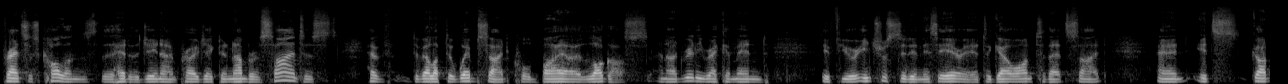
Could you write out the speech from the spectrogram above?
Francis Collins, the head of the Genome Project, and a number of scientists have developed a website called BioLogos. And I'd really recommend, if you're interested in this area, to go onto that site. And it's got,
